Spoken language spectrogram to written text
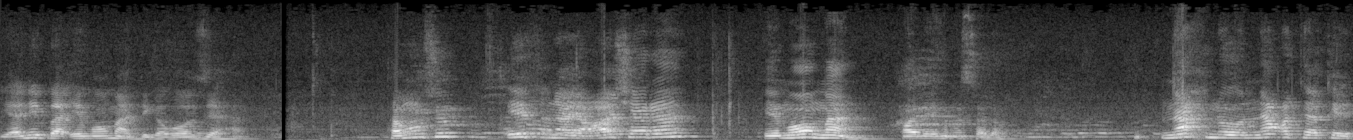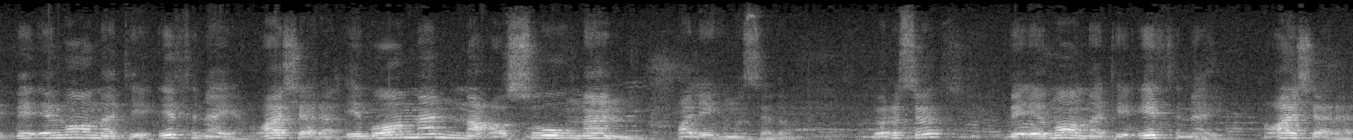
یعنی به امامت دیگه واضح هست تمام شد؟ اثنی عشر اماما علیهم السلام. نحن نعتقد بإمامة اثني عشر إماما معصوما عليهم السلام. درست؟ بإمامة اثني عشر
